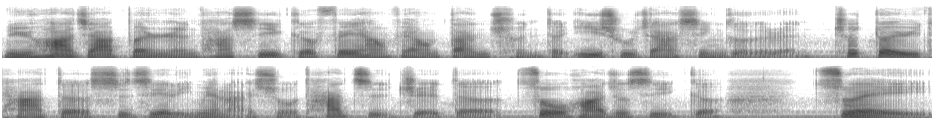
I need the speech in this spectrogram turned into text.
女画家本人，她是一个非常非常单纯的艺术家性格的人。就对于她的世界里面来说，她只觉得作画就是一个最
